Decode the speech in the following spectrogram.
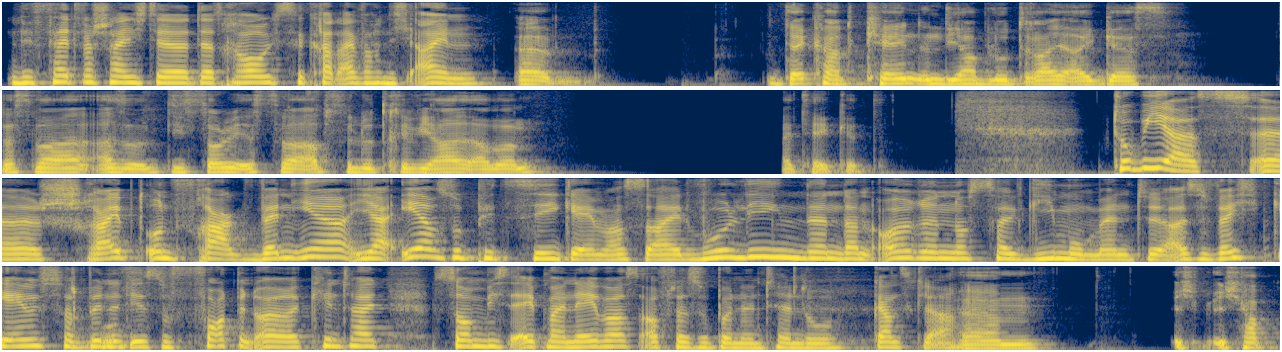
mir fällt wahrscheinlich der, der traurigste gerade einfach nicht ein. Äh, Deckard Kane in Diablo 3, I guess. Das war, also die Story ist zwar absolut trivial, aber I take it. Tobias äh, schreibt und fragt, wenn ihr ja eher so PC-Gamer seid, wo liegen denn dann eure Nostalgie-Momente? Also welche Games verbindet Uff. ihr sofort mit eurer Kindheit? Zombies Ate My Neighbors auf der Super Nintendo. Ganz klar. Ähm, ich ich habe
